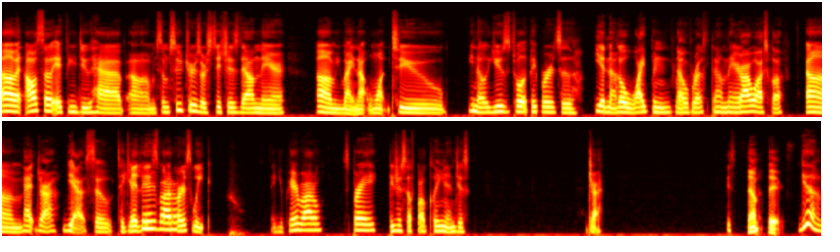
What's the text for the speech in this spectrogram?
Um, and also if you do have um some sutures or stitches down there, um, you might not want to, you know, use toilet paper to Yeah, no. go wiping no rough down there. Dry washcloth. Um, Pat dry. yeah. So take your At peri least for the bottle, first week. take your peri bottle, spray, get yourself all clean, and just dry. It's sound effects. yeah.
